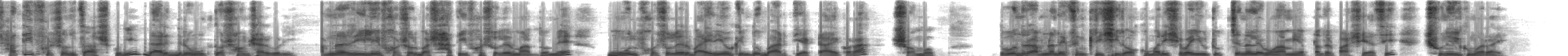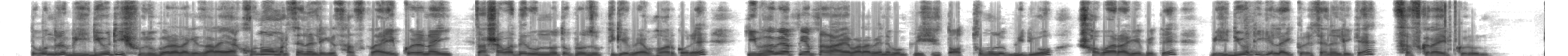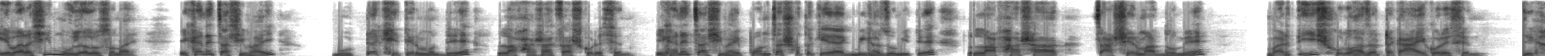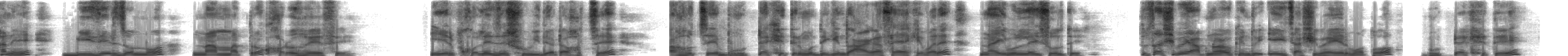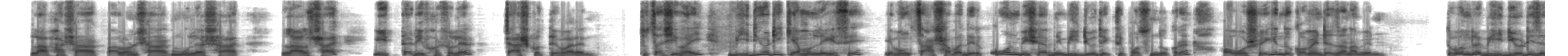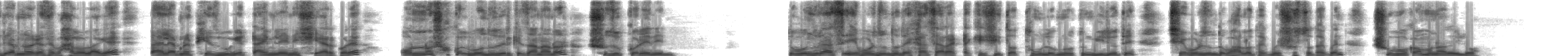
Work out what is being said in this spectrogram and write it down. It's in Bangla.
সাথী ফসল চাষ করি, দারিদ্র্যমুক্ত সংসার করি। আপনার রিলে ফসল বা সাথী ফসলের মাধ্যমে মূল ফসলের বাইরেও কিন্তু বাড়তি একটা আয় করা সম্ভব। তো বন্ধুরা, আপনারা দেখছেন কৃষি রকমারি সেবা ইউটিউব চ্যানেল এবং আমি আপনাদের পাশে আছি সুনীল কুমার রায়। তো বন্ধুরা, ভিডিওটি শুরু করার আগে যারা এখনও আমার চ্যানেলটিকে সাবস্ক্রাইব করে নাই, চাষাবাদের উন্নত প্রযুক্তিকে ব্যবহার করে কীভাবে আপনি আপনার আয় বাড়াবেন এবং কৃষির তথ্যমূলক ভিডিও সবার আগে পেতে ভিডিওটিকে লাইক করে চ্যানেলটিকে সাবস্ক্রাইব করুন। এবার আসি মূল আলোচনায়। এখানে চাষি ভাই ভুট্টা ক্ষেতের মধ্যে লাফা শাক চাষ করেছেন। এখানে চাষি ভাই পঞ্চাশ শতকের এক বিঘা জমিতে লাফা শাক চাষের মাধ্যমে বাড়তি ষোলো হাজার টাকা আয় করেছেন, যেখানে বীজের জন্য নামমাত্র খরচ হয়েছে। এর ফলে যে সুবিধাটা হচ্ছে তা হচ্ছে ভুট্টা ক্ষেতের মধ্যে কিন্তু আগাছা একেবারে নাই বললেই চলতে। তো চাষি ভাই, আপনারাও কিন্তু এই চাষি ভাইয়ের মতো ভুট্টা খেতে লাফা শাক, পালন শাক, মূলা শাক, লাল শাক ইত্যাদি ফসলের চাষ করতে পারেন। তো চাষি ভাই, ভিডিওটি কেমন লেগেছে এবং চাষাবাদের কোন বিষয়ে আপনি ভিডিও দেখতে পছন্দ করেন অবশ্যই কিন্তু কমেন্টে জানাবেন। তো বন্ধুরা, ভিডিওটি যদি আপনার কাছে ভালো লাগে, তাহলে আপনার ফেসবুকের টাইম লাইনে শেয়ার করে অন্য সকল বন্ধুদেরকে জানানোর সুযোগ করে দিন। তো বন্ধুরা, আজ এ পর্যন্ত দেখা আছে আর একটা কৃষি তথ্যমূলক নতুন ভিডিওতে। সে পর্যন্ত ভালো থাকবেন, সুস্থ থাকবেন। শুভকামনা রইল।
